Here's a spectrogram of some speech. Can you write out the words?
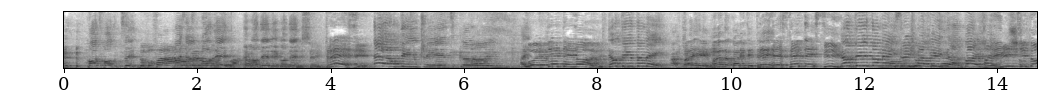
Quanto falta pra você? Não vou falar. Mas não, é igual não, dele? não, É igual dele? É igual dele? 13. É, eu tenho 13, caralho. Aí, 89. eu tenho também. Vai, Rei. Manda 43. 65. Eu tenho também. Três de uma vez. Vai, vai. 22.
